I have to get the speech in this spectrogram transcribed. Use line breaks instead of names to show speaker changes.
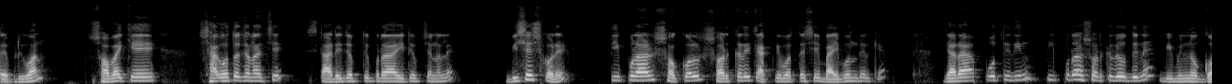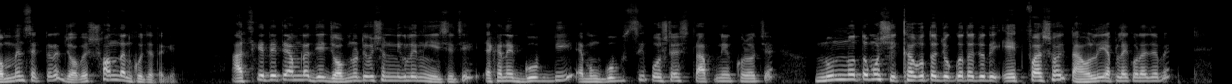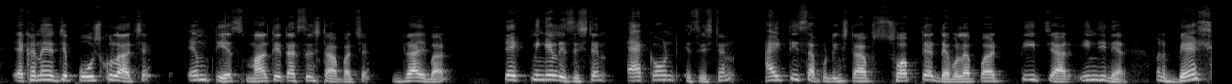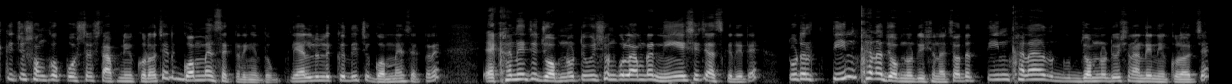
Everyone সবাইকে স্বাগত জানাচ্ছি স্টাডিজ অফ ত্রিপুরা ইউটিউব চ্যানেলে বিশেষ করে ত্রিপুরার সকল সরকারি চাকরিবর্তা সেই ভাই বোনদেরকে যারা প্রতিদিন ত্রিপুরা সরকারের অধীনে বিভিন্ন গভর্নমেন্ট সেক্টরে জবের সন্ধান খুঁজে থাকে। আজকের ডেটে আমরা যে জব নোটিফিকেশনগুলো নিয়ে এসেছি, এখানে গ্রুপ ডি এবং গ্রুপ সি পোস্টের স্টাফ নিয়োগ করা হচ্ছে। ন্যূনতম শিক্ষাগত যোগ্যতা যদি এইট পাস হয়, তাহলেই অ্যাপ্লাই করা যাবে। এখানে যে পোস্টগুলো আছে এমটিএস মাল্টি টাস্কিং স্টাফ আছে driver technical assistant account assistant IT supporting staff software developer teacher engineer মানে বেশ কিছু সংখ্যক পোস্টের স্টাফ নিয়োগ করা হচ্ছে। এটা গভর্নমেন্ট সেক্টরে কিন্তু। ক্লিয়ারলি উল্লেখ দিচ্ছি গভর্নমেন্ট সেক্টরে এখানে যে জব নোটিফিকেশনগুলো আমরা নিয়ে এসেছি আজকে ডেটে টোটাল তিনখানা জব নোটিফিকেশন আছে। অর্থাৎ তিনখানা জব নোটিফিকেশন আন্ডে নিয়োগ করা হচ্ছে।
